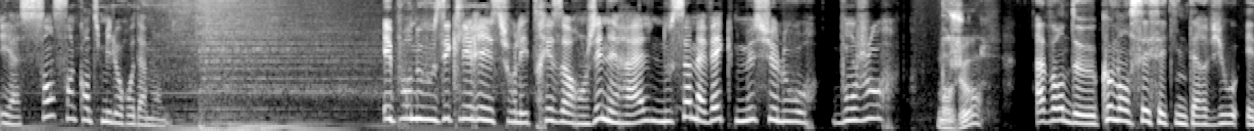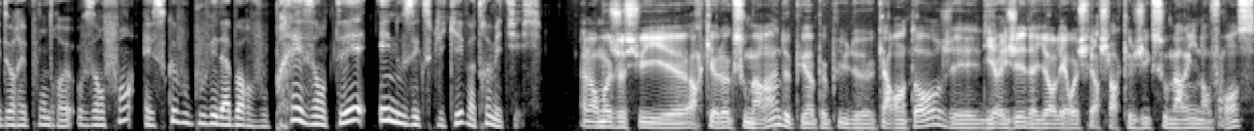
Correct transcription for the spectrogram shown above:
et à 150 000 euros d'amende. Et pour nous éclairer sur les trésors en général, nous sommes avec Monsieur Lourd. Bonjour. Bonjour. Avant de commencer cette interview et de répondre aux enfants, est-ce que vous pouvez d'abord vous présenter et nous expliquer votre métier? Alors moi je suis euh, archéologue sous-marin depuis un peu plus de 40 ans. J'ai dirigé d'ailleurs les recherches archéologiques sous-marines en France.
